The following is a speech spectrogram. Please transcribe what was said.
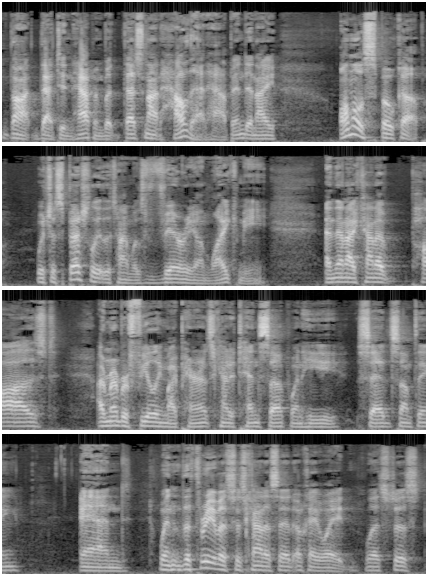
not that didn't happen, but that's not how that happened. And I almost spoke up, which especially at the time was very unlike me. And then I kind of paused. I remember feeling my parents kind of tense up when he said something. And when the three of us just kind of said, okay, wait, let's just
